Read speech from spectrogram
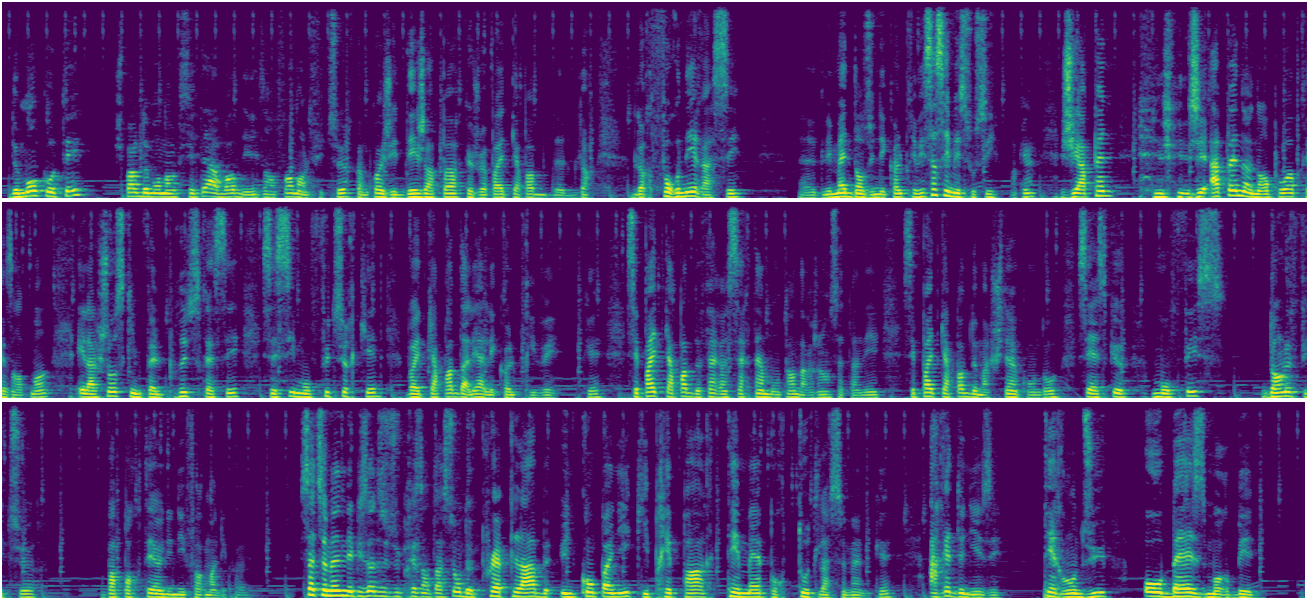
De mon côté, je parle de mon anxiété à avoir des enfants dans le futur, comme quoi j'ai déjà peur que je ne vais pas être capable de, leur fournir assez euh, de les mettre dans une école privée. Ça, c'est mes soucis? J'ai à peine, j'ai à peine un emploi présentement, et la chose qui me fait le plus stresser, c'est si mon futur kid va être capable d'aller à l'école privée. ok? C'est pas être capable de faire un certain montant d'argent cette année, c'est pas être capable de m'acheter un condo, c'est est-ce que mon fils, dans le futur, va porter un uniforme à l'école? Cette semaine, l'épisode est une présentation de Prep Lab, une compagnie qui prépare tes mets pour toute la semaine? Arrête de niaiser. T'es rendu obèse morbide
